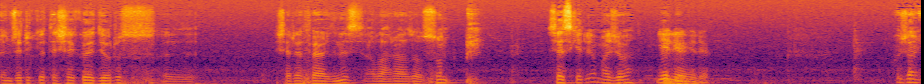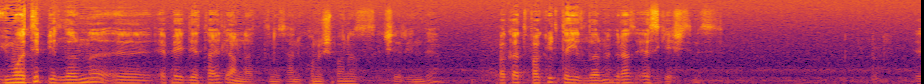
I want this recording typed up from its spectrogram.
öncelikle teşekkür ediyoruz. Ee, şeref verdiniz. Allah razı olsun. Ses geliyor mu acaba? Geliyor. geliyor. Hocam İmam yıllarını e, epey detaylı anlattınız hani konuşmanız içeriğinde. Fakat fakülte yıllarını biraz es geçtiniz. Ee,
